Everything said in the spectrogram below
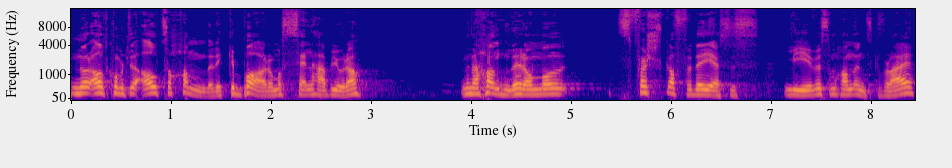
når alt kommer til alt, så handler det ikke bare om oss selv her på jorda. Men det handler om å først skaffe det Jesus-livet som han ønsker for deg,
